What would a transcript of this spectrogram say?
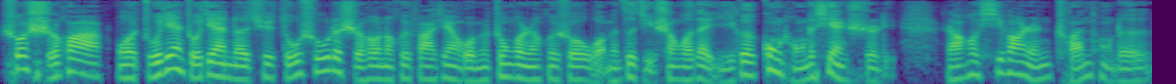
说实话，我逐渐逐渐的去读书的时候呢，会发现我们中国人会说我们自己生活在一个共同的现实里，然后西方人传统的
